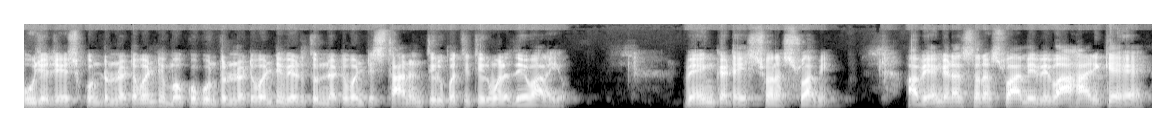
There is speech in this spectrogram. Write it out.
పూజ చేసుకుంటున్నటువంటి మొక్కుకుంటున్నటువంటి వెడుతున్నటువంటి స్థానం తిరుపతి తిరుమల దేవాలయం. వెంకటేశ్వర స్వామి. ఆ వెంకటేశ్వర స్వామి వివాహానికే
